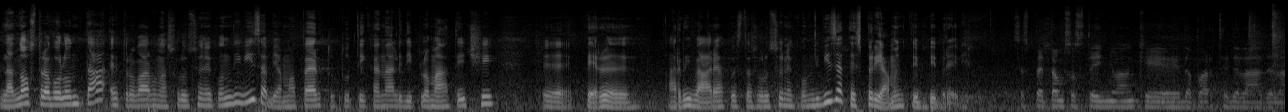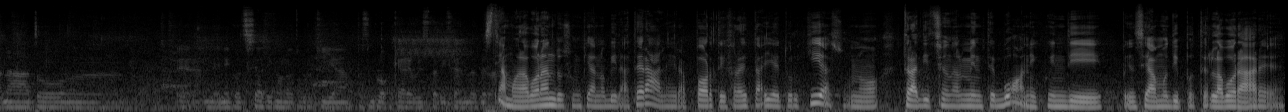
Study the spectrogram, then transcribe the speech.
la nostra volontà è trovare una soluzione condivisa, abbiamo aperto tutti i canali diplomatici eh, per eh, arrivare a questa soluzione condivisa che speriamo in tempi brevi. Si aspetta un sostegno anche da parte della, della Nato eh, nei negoziati con la Turchia per sbloccare questa vicenda? Della... Stiamo lavorando su un piano bilaterale, i rapporti fra Italia e Turchia sono tradizionalmente buoni, quindi pensiamo di poter lavorare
